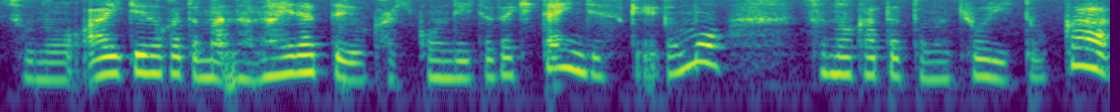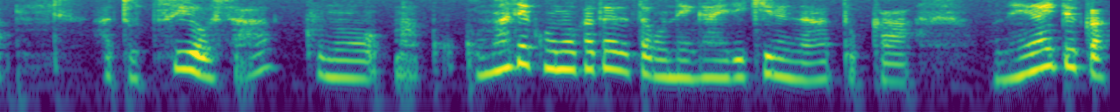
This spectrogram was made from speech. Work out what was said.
その相手の方、まあ、名前だったりを書き込んでいただきたいんですけれどもその方との距離とかあと強さこの、まあ、ここまでこの方だったらお願いできるなとかお願いというか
